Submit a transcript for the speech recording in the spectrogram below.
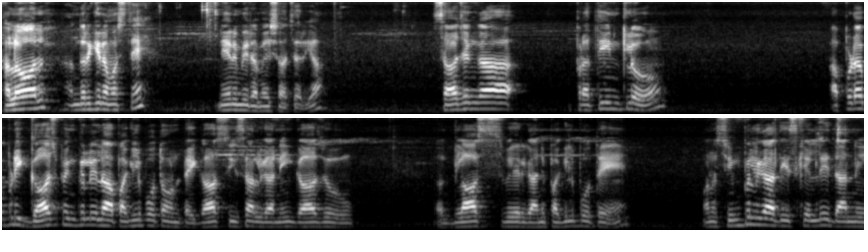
హలో ఆల్ అందరికీ నమస్తే. నేను మీ రమేష్ ఆచార్య. సహజంగా ప్రతి ఇంట్లో అప్పుడప్పుడు ఈ గాజు పెంకులు ఇలా పగిలిపోతూ ఉంటాయి. గాజు సీసాలు కానీ గాజు గ్లాస్ వేర్ కానీ పగిలిపోతే మనం సింపుల్గా తీసుకెళ్ళి దాన్ని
